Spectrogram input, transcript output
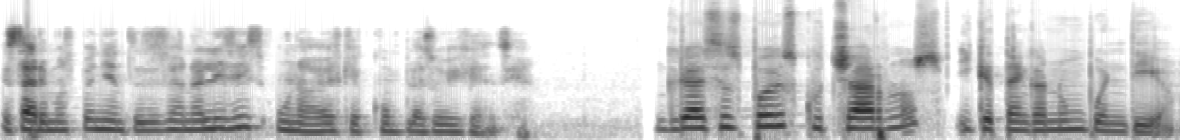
Estaremos pendientes de su análisis una vez que cumpla su vigencia. Gracias por escucharnos y que tengan un buen día.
